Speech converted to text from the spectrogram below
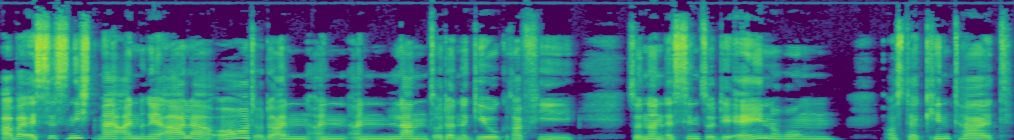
Aber es ist nicht mehr ein realer Ort oder ein, ein, ein Land oder eine Geografie, sondern es sind so die Erinnerungen aus der Kindheit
